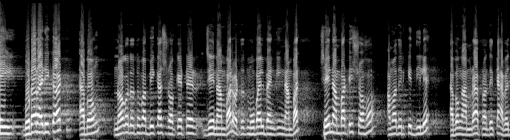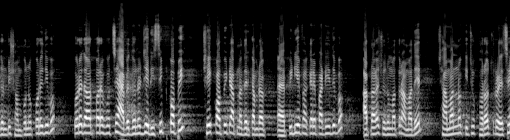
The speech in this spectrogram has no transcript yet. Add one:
এই ভোটার আইডি কার্ড এবং নগদ অথবা বিকাশ রকেটের যে নাম্বার, অর্থাৎ মোবাইল ব্যাংকিং নাম্বার, সেই নাম্বারটি সহ আমাদেরকে দিলে এবং আমরা আপনাদেরকে আবেদনটি সম্পূর্ণ করে দিব। করে দেওয়ার পরে হচ্ছে আবেদনের যে রিসিপ্ট কপি সেই কপিটা আপনাদেরকে আমরা পিডিএফ আকারে পাঠিয়ে দেব। আপনারা শুধুমাত্র আমাদের সামান্য কিছু খরচ রয়েছে,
